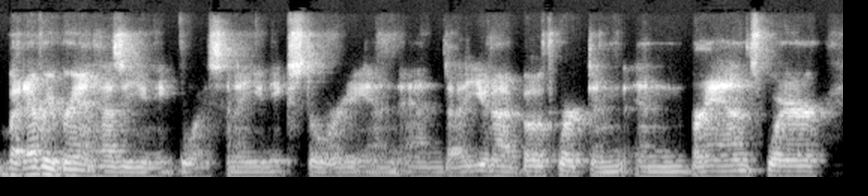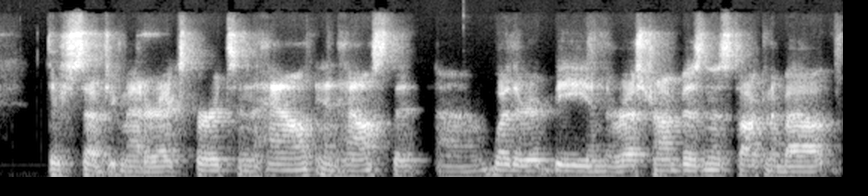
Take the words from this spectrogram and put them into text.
but every brand has a unique voice and a unique story. And, and uh, you and I both worked in, in brands where there's subject matter experts in the house in house that uh, whether it be in the restaurant business talking about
